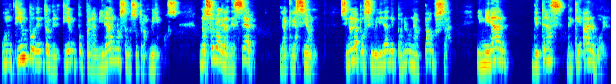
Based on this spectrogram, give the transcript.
un tiempo dentro del tiempo para mirarnos a nosotros mismos. No solo agradecer la creación, sino la posibilidad de poner una pausa y mirar detrás de qué árbol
